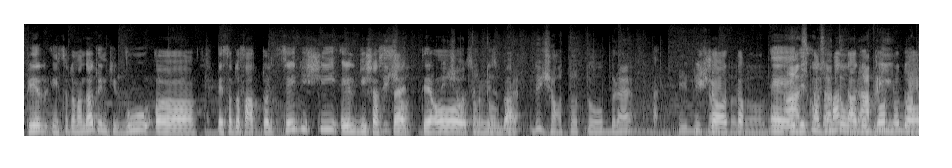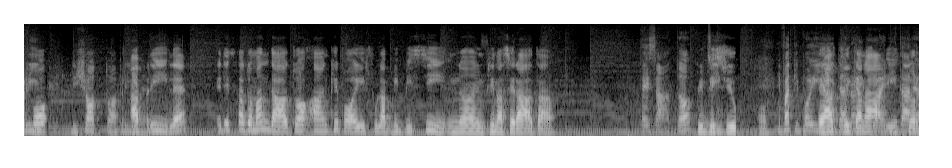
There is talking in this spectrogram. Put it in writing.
per, è stato mandato in tv, eh, è stato fatto il 16 e il 17, o 18 se non mi ottobre. sbaglio. 18 ottobre. Il 18, 18, ottobre. eh, Ah, ed è scusa, stato ottobre, mandato il aprile, giorno dopo, aprile, 18 aprile. aprile, ed è stato mandato anche poi sulla BBC in, in prima serata, Esatto. BBC sì. Infatti poi e altri in canali in l'hanno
